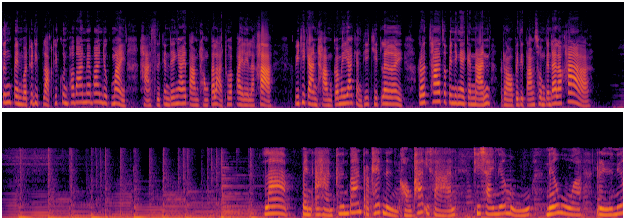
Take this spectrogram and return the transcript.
ซึ่งเป็นวัตถุดิบหลักที่คุณพ่อบ้านแม่บ้านยุคใหม่ หาซื้อกันได้ง่ายตามท้องตลาดทั่วไปเลยละค่ะวิธีการทำก็ไม่ยากอย่างที่คิดเลย รสชาติจะเป็นยังไงกันนั้น เราไปติดตามชมกันได้แล้วค่ะ ลาบเป็นอาหารพื้นบ้านประเภทหนึ่งของภาคอีสาน ที่ใช้เนื้อหมู เนื้อวัว หรือเนื้อ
